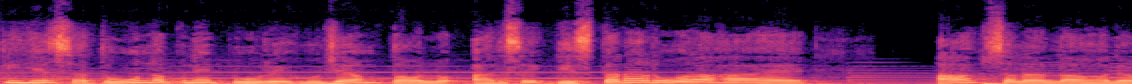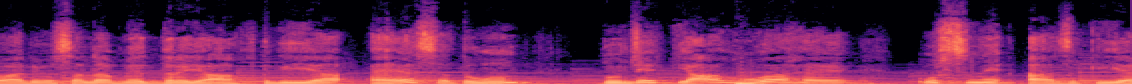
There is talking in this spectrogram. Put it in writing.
कि ये सतून अपने पूरे हुजम तौलो अरसे किस तरह रो रहा है। आप सल्लल्लाहु अलैहि वसल्लम ने दरियाफ्त किया ए सतून, तुझे क्या हुआ है? उसने अर्ज़ किया,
